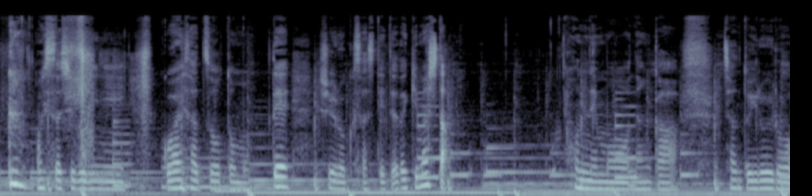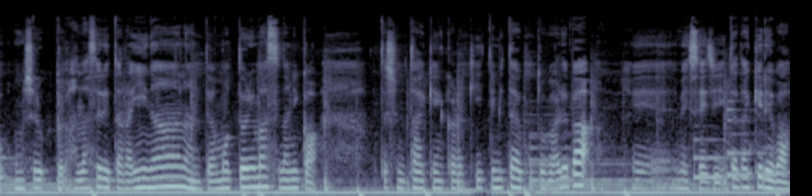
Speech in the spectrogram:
お久しぶりにご挨拶をと思って収録させていただきました。本年もなんかちゃんといろいろ面白いことが話せれたらいいなーなんて思っております。何か私の体験から聞いてみたいことがあれば、えー、メッセージいただければ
